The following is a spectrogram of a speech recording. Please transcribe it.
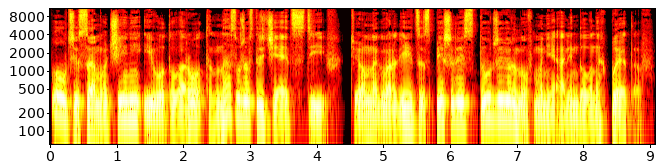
Полчаса мучений, и вот у ворот нас уже встречает Стив. Темногвардейцы спешились, тут же вернув мне арендованных пэтов.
